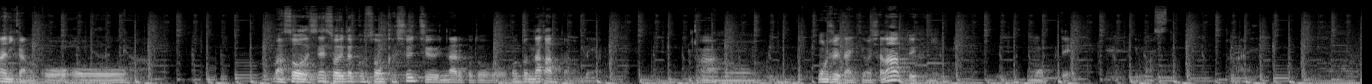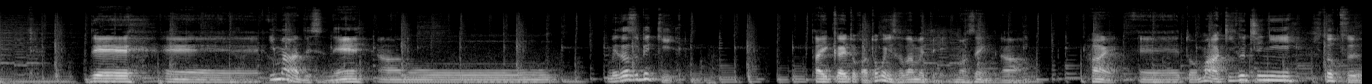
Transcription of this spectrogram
何かのこうまあそうですねそういったその過集中になること本当になかったのであの面白い体験をしたなというふうに思ってで、えー、今ですね、あのー、目指すべき大会とか特に定めていませんが、はい、えっ、ー、と、まあ、秋口に一つ、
